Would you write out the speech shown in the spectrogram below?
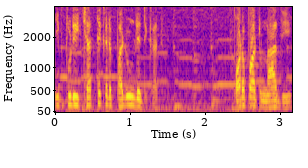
ఇప్పుడు ఈ చెత్త ఇక్కడ పడి ఉండేది కాదు. పొరపాటు నాది.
